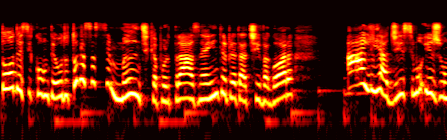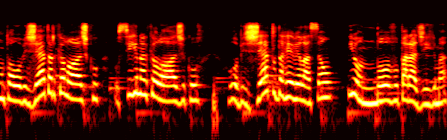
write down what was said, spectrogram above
todo esse conteúdo, toda essa semântica por trás, né, interpretativa agora, aliadíssimo e junto ao objeto arqueológico, o signo arqueológico, o objeto da revelação e o novo paradigma.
